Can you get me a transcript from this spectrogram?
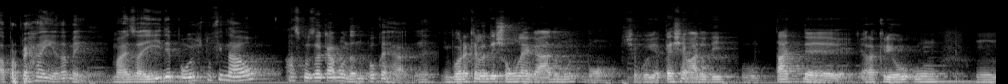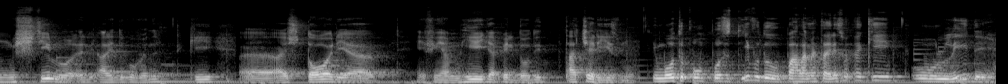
a própria rainha também. Mas aí depois no final as coisas acabam dando um pouco errado, né? Embora que ela deixou um legado muito bom, chegou até chamado de é, ela criou um, um estilo ali do governo que é, a história enfim, a mídia apelidou de Thatcherismo. E um outro ponto positivo do parlamentarismo é que o líder,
